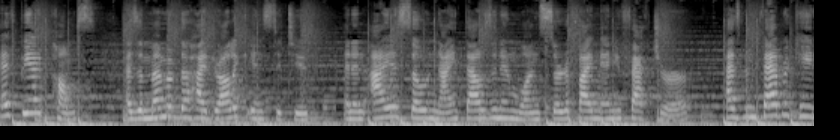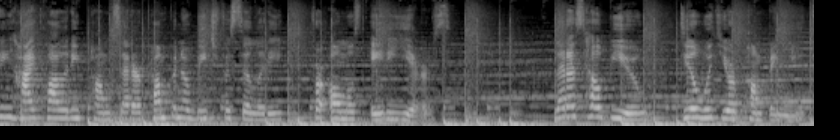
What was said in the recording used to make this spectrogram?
FPI Pumps, as a member of the Hydraulic Institute and an ISO 9001 certified manufacturer, has been fabricating high quality pumps at our Pompano Beach facility for almost 80 years. Let us help you deal with your pumping needs.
